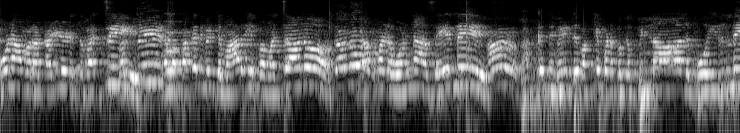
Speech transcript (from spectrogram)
மூணாமரம் கல் எடுத்து வச்சு நம்ம பக்கத்து வீட்டு மாரியப்ப மச்சானோ மச்சானோ, நம்மள ஒன்னா சேர்ந்து. பக்கத்து வீட்டு வக்கப்படப்புக்கு பின்னால போயிருந்து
